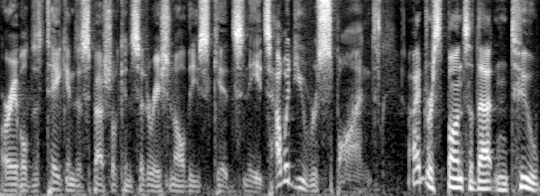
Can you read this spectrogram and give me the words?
are able to take into special consideration all these kids' needs." How would you respond? I'd respond to that in two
